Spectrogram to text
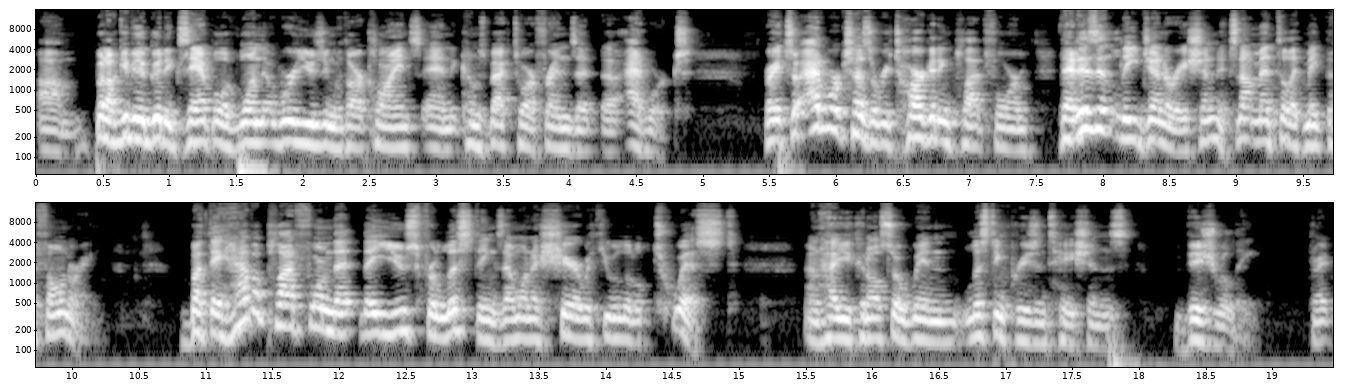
um, but I'll give you a good example of one that we're using with our clients, and it comes back to our friends at uh, Adwerx. Right, so Adwerx has a retargeting platform that isn't lead generation. It's not meant to like make the phone ring, but they have a platform that they use for listings. I want to share with you a little twist on how you can also win listing presentations visually right?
